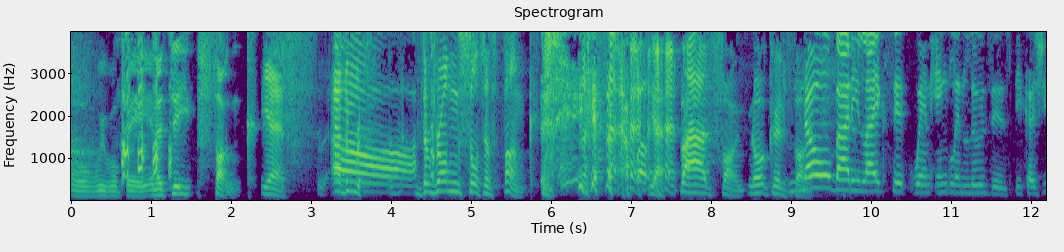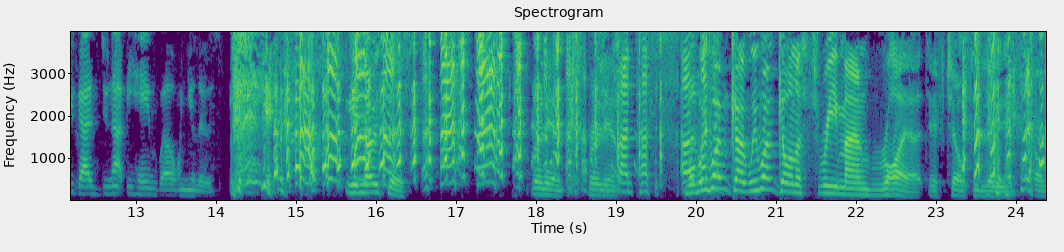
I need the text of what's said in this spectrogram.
or we will be in a deep funk. Yes. Uh, the, the wrong sort of funk. Yeah, bad funk, not good funk. Nobody likes it when England loses because you guys do not behave well when you lose. You noticed. Brilliant, brilliant. Fantastic. Well, Uh, we Manchester- won't go. We won't go on a three-man riot if Chelsea lose on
